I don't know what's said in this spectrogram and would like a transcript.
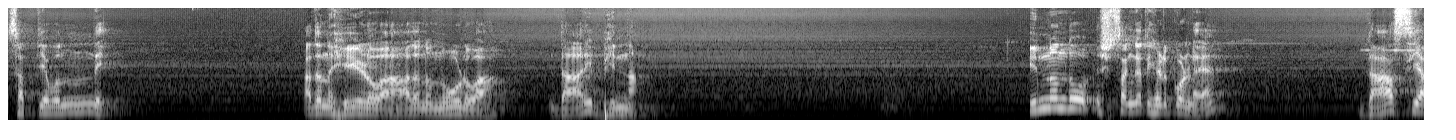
ಸತ್ಯವೊಂದೇ. ಅದನ್ನು ಹೇಳುವ, ಅದನ್ನು ನೋಡುವ ದಾರಿ ಭಿನ್ನ. ಇನ್ನೊಂದು ಸಂಗತಿ ಹಿಡ್ಕೊಂಡೆ ದಾಸ್ಯ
